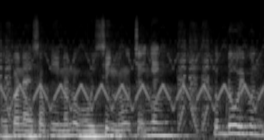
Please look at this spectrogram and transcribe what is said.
Rồi con này sau khi nó được hồi sinh nó chạy nhanh, gấp đôi luôn.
